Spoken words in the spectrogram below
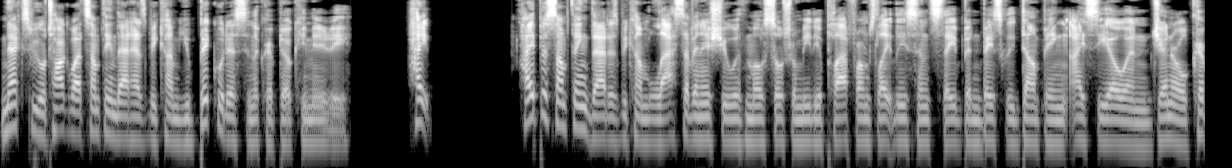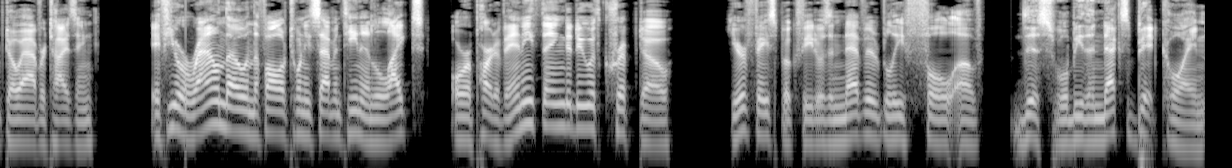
Next, we will talk about something that has become ubiquitous in the crypto community hype. Hype is something that has become less of an issue with most social media platforms lately since they've been basically dumping ICO and general crypto advertising. If you were around though in the fall of 2017 and liked or were part of anything to do with crypto, your Facebook feed was inevitably full of this will be the next Bitcoin,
